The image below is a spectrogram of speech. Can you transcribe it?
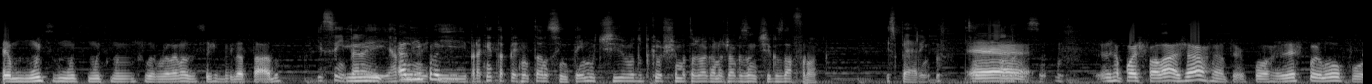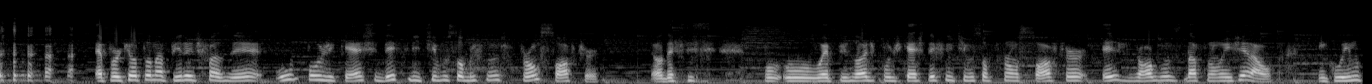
tenha muitos, muitos, muitos, muitos problemas e seja bem datado. E sim, E peraí, rapidinho, ali pra- e pra quem tá perguntando, sim, tem motivo do porque o Shima tá jogando jogos antigos da Front. Esperem. É. Já pode falar já, Hunter? Porra, já spoilou, pô. é porque eu tô na pira de fazer um podcast definitivo sobre From- From Software. É o, o, episódio podcast definitivo sobre From Software e jogos da From em geral. Incluindo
